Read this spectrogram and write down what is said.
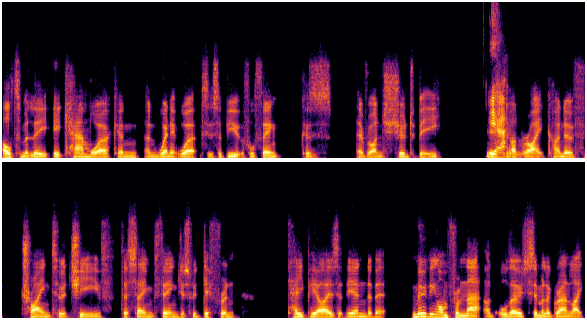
ultimately it can work and and when it works it's a beautiful thing because everyone should be if yeah. done right kind of trying to achieve the same thing just with different KPIs at the end of it. Moving on from that, although similar ground, like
